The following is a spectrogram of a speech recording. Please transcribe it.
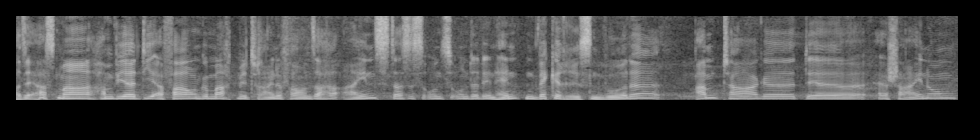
Also erstmal haben wir die Erfahrung gemacht mit Reine Frauensache 1, dass es uns unter den Händen weggerissen wurde. Am Tage der Erscheinung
